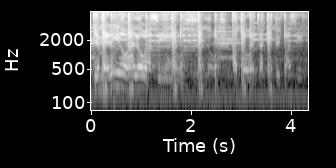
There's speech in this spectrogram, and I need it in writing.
A los vacíos. Aprovecha que estoy fácil.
